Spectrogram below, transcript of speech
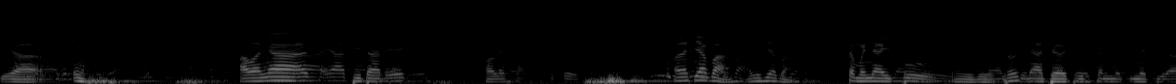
Ya. Awalnya saya ditarik oleh itu Oleh siapa? Oleh siapa? Temannya ibu. Ibu. Nah, di Terus sini ada jurusan multimedia.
